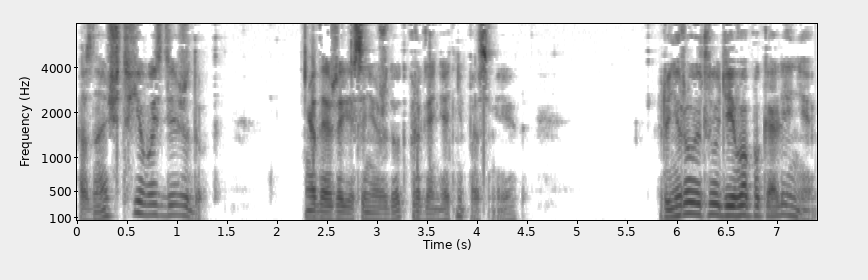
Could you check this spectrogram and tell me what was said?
А значит, его здесь ждут. А даже если не ждут, прогонять не посмеют. Тренируют люди его поколения,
